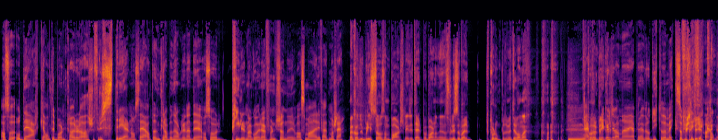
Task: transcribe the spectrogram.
Altså, og det er ikke alltid barn klarer det. Det er så frustrerende å se at den krabben ramler nedi, og så piler den av gårde, for den skjønner hva som er i ferd med å skje. Men Kan du bli så sånn barnslig irritert på barna dine og få lyst til å bare plumpe dem ut i vannet? Mm, jeg plumper ikke ut i vannet, jeg prøver å dytte dem vekk så forsiktig jeg kan.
